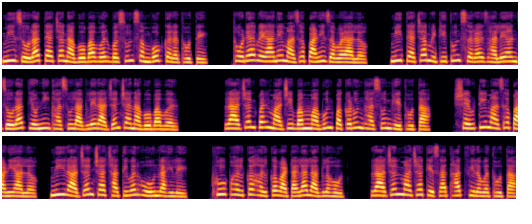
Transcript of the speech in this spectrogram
मी जोरात त्याच्या नागोबावर बसून संभोग करत होते. थोड्या वेळाने माझं पाणी जवळ आलं. मी त्याच्या मिठीतून सरळ झाले अन जोरात योनी घासू लागले राजनच्या नागोबावर. राजन पण माझी बम मागून पकडून घासून घेत होता. शेवटी माझं पाणी आलं. मी राजनच्या छातीवर होऊन राहिले. खूप हलकं हलकं वाटायला लागलं होत. राजन माझ्या केसात हात फिरवत होता.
